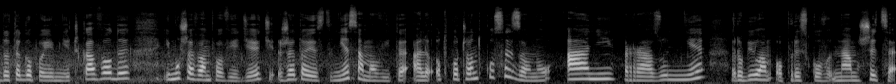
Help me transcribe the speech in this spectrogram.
do tego pojemniczka wody i muszę Wam powiedzieć, że to jest niesamowite, ale od początku sezonu ani razu nie robiłam oprysków na mszyce.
